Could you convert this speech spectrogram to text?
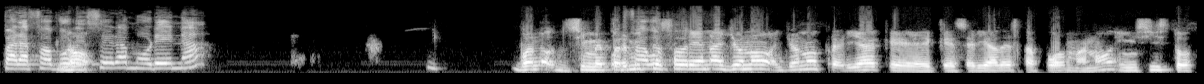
Para favorecer a Morena. Bueno, si me permites, Adriana, yo no, yo no creería que, que, sería de esta forma, ¿no? Insisto,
